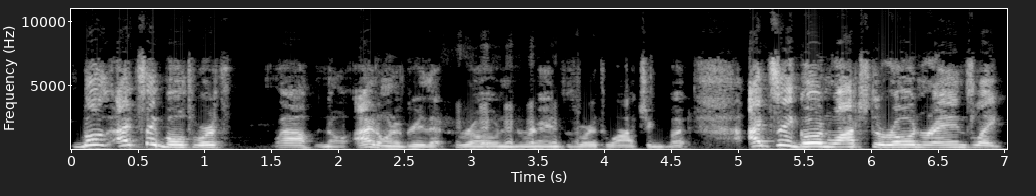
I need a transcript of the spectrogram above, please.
both. I'd say both worth. Well, no, I don't agree that Rowan Reigns is worth watching, but I'd say go and watch the Rowan Reigns. Like,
